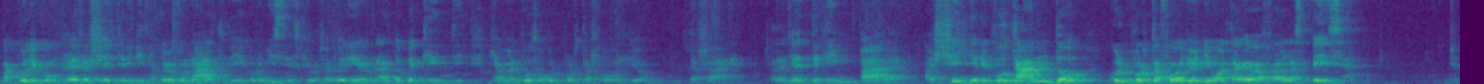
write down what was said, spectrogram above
ma con le concrete scelte di vita, quello che un altro degli economisti che scrivono su Avvenire, Leonardo Becchetti, chiama il voto col portafoglio da fare. Cioè la gente che impara a scegliere votando col portafoglio ogni volta che va a fare la spesa. Cioè,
